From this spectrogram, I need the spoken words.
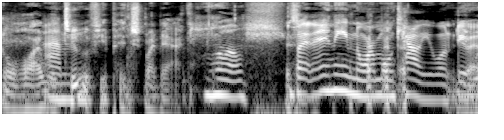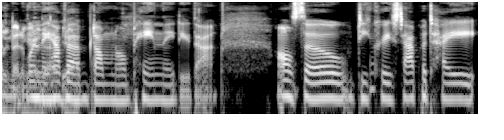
Well, I would Um, too if you pinched my back. Well, but any normal cow you won't do You it, but when they that, have yeah. abdominal pain, they do that. Also, decreased appetite,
